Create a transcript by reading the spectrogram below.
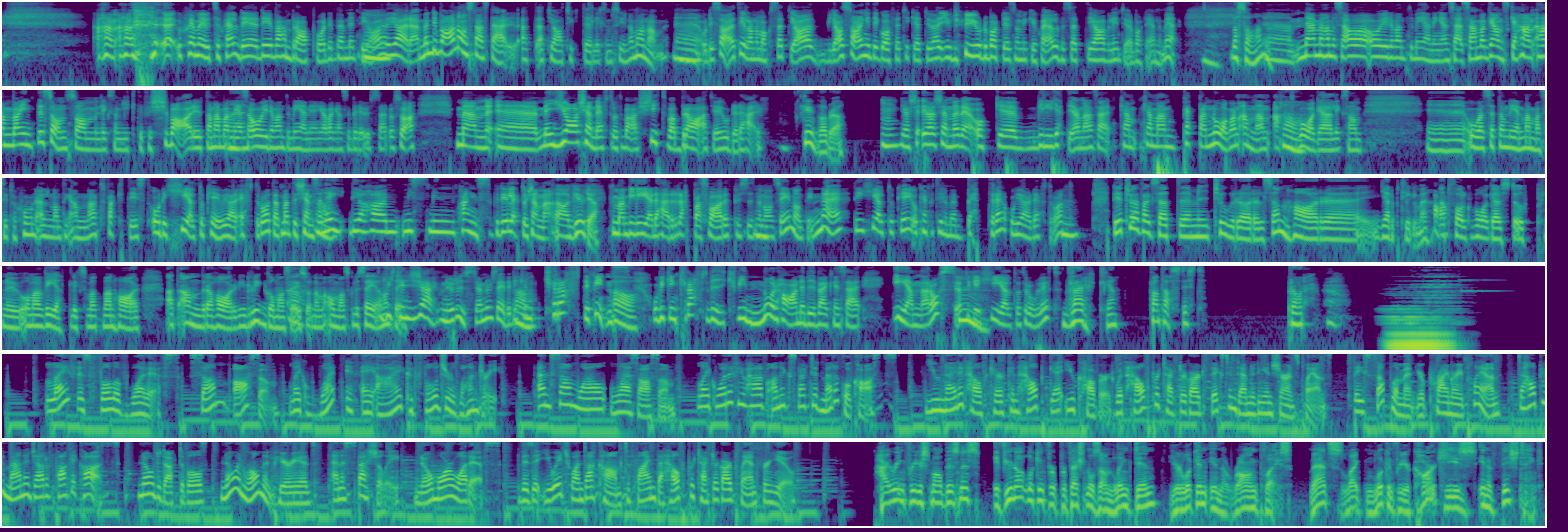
han, han skämma ut sig själv, det, det var han bra på, det behövde inte jag göra. Men det var någonstans där att, att jag tyckte liksom synd om honom. Eh, och det sa jag till honom också, att jag, jag sa inget igår för jag tycker att du, du gjorde bort det så mycket själv så att jag vill inte göra bort det ännu mer. Vad sa han då? Eh, nej men han var så här, "Åh, oj det var inte meningen. Så, här, så han var ganska, han, han var inte sån som liksom gick till försvar utan han var mer Nej. så här, oj det var inte meningen, jag var ganska berusad och så. Men, eh, men jag kände efteråt bara, shit vad bra att jag gjorde det här. Gud vad bra. Mm, jag, jag känner det och eh, vill jättegärna så här, kan, kan man peppa någon annan att Ja. våga liksom Eh, oavsett om det är en mammasituation eller någonting annat faktiskt. Och det är helt okej att göra efteråt. Att man inte känner sig, Ja. nej, jag har miss min chans. För det är lätt att känna. Ja, gud ja. För man vill ge det här rappa svaret precis när någon säger någonting. Nej, det är helt okej och kanske till och med bättre att göra det efteråt. Det tror jag faktiskt att eh, metoo-rörelsen har eh, hjälpt till med. Ja. Att folk vågar stå upp nu och man vet liksom att man har, att andra har din rygg om man säger Ja. så, man, om man skulle säga Och någonting. vilken jä- nu ryser jag när du säger det, vilken kraft det finns. Och vilken kraft vi kvinnor har när vi verkligen så här enar oss. Jag tycker det är helt otroligt. Verkligen. Fantastiskt. Bra där. Life is full of what ifs. Some awesome, like what if AI could fold your laundry? And some, well, less awesome, like what if you have unexpected medical costs? United Healthcare can help get you covered with Health Protector Guard fixed indemnity insurance plans. They supplement your primary plan to help you manage out of pocket costs. No deductibles, no enrollment periods, and especially no more what ifs. Visit uh1.com to find the Health Protector Guard plan for you. Hiring for your small business? If you're not looking for professionals on LinkedIn, you're looking in the wrong place. That's like looking for your car keys in a fish tank.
